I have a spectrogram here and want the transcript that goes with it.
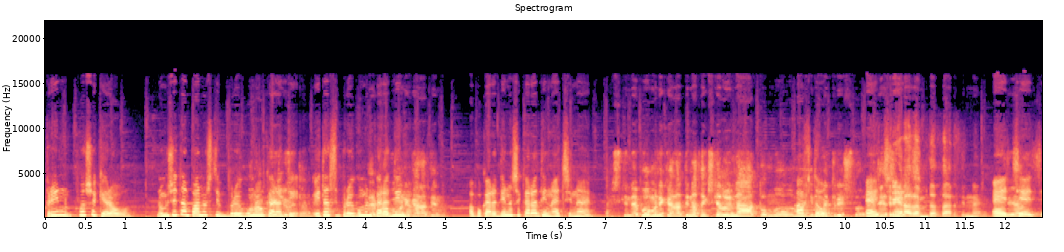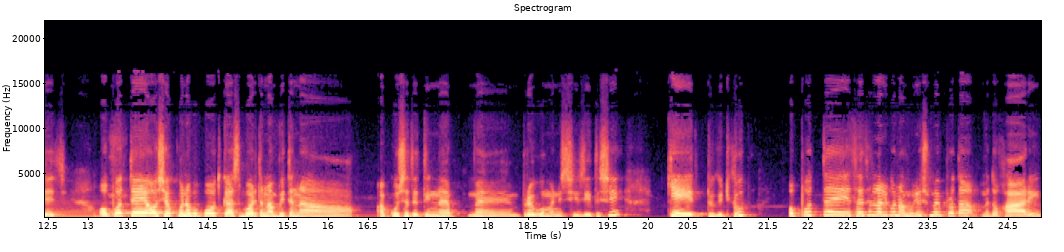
πριν πόσο καιρό. Νομίζω ήταν πάνω στην προηγούμενη Απρίλιο καραντίνα. ήταν. Ήταν στην προηγούμενη Ναι, καραντίνα. προηγούμενη καραντίνα. Από καραντίνα σε καραντίνα, έτσι, ναι. Στην επόμενη καραντίνα θα έχεις κι άλλο ένα άτομο να Αυτό. γίνουμε τρει τώρα. Έτσι. Τριάδα μετά θα έρθει, ναι. Έτσι, Τριάντα. έτσι, έτσι. Οπότε όσοι ακούνε από podcast μπορείτε να μπείτε να ακούσετε την ε, ε, προηγούμενη συζήτηση και του YouTube. Οπότε θα ήθελα λίγο να μιλήσουμε πρώτα με τον Χάρη,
